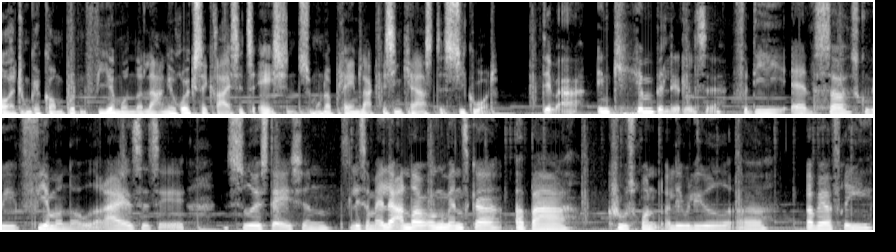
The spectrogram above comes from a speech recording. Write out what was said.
og at hun kan komme på den fire måneder lange rygsækrejse til Asien, som hun har planlagt med sin kæreste Sigurd. Det var en kæmpe lettelse, fordi at så skulle vi fire måneder ud at rejse til Sydøstasien, ligesom alle andre unge mennesker, og bare cruise rundt og leve livet og, og være frie.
